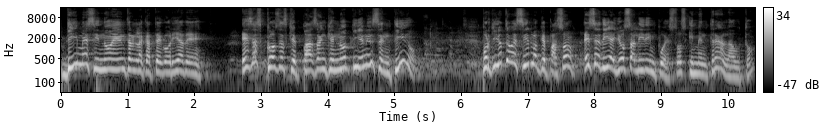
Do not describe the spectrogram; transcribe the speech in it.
Dime si no entra en la categoría de esas cosas que pasan que no tienen sentido. Porque yo te voy a decir lo que pasó. Ese día yo salí de impuestos y me entré al auto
